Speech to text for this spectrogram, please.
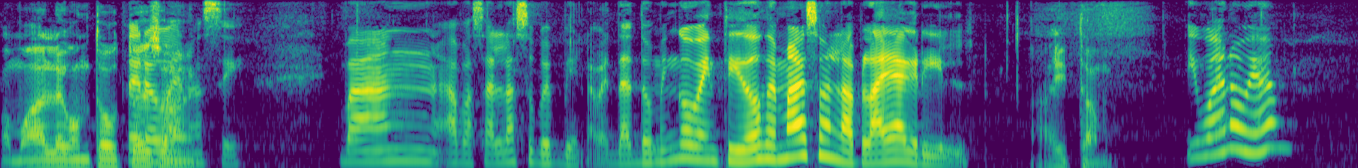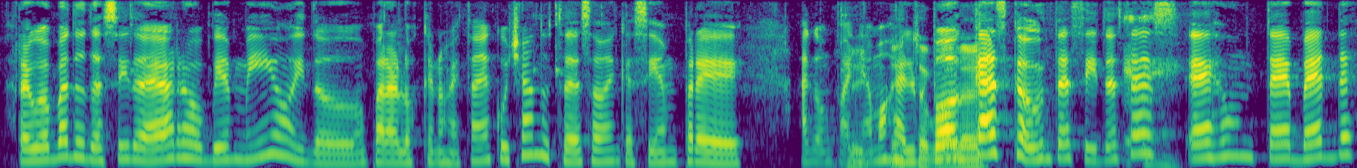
Vamos a darle con todo ustedes. Pero bueno, sí. Van a pasarla súper bien, la verdad. Domingo 22 de marzo en la Playa Grill. Ahí estamos. Y bueno, bien. Revuelve tu tecito de arroz bien mío y todo. Para los que nos están escuchando, ustedes saben que siempre acompañamos Sí, el podcast con un tecito. Este es, es un té verde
